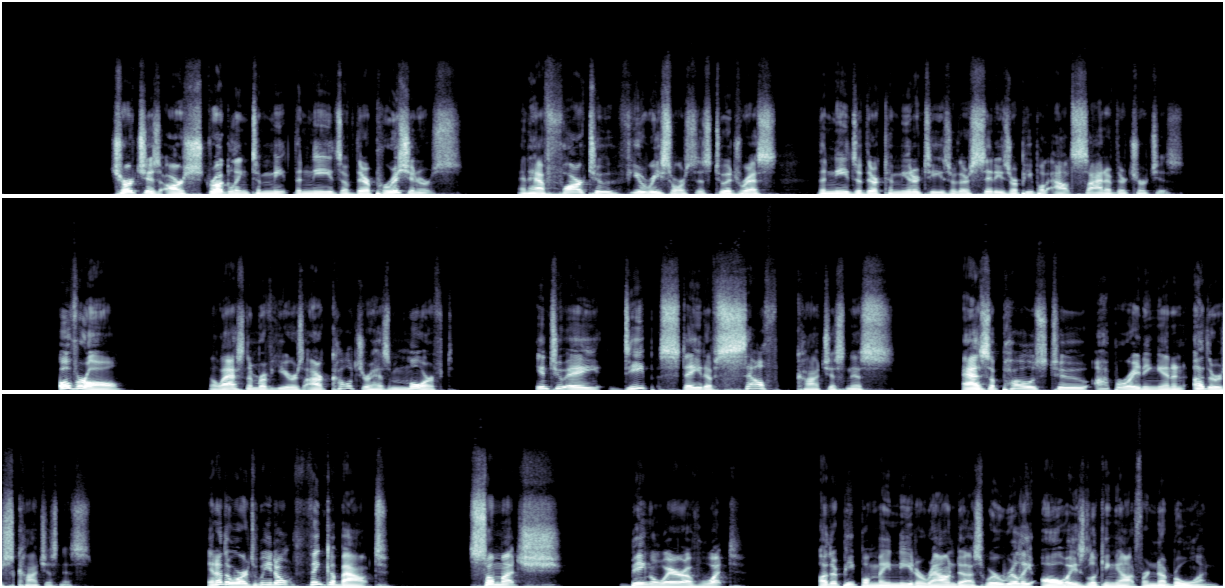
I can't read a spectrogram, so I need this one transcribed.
Churches are struggling to meet the needs of their parishioners and have far too few resources to address the needs of their communities or their cities or people outside of their churches. Overall, the last number of years, our culture has morphed into a deep state of self consciousness as opposed to operating in an others consciousness. In other words, we don't think about so much being aware of what other people may need around us. We're really always looking out for number one.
